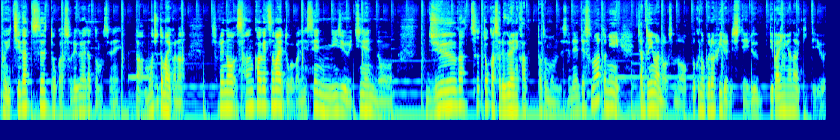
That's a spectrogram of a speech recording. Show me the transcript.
1月とかそれぐらいだと思うんですよね。あ、もうちょっと前かな。それの3ヶ月前とかが2021年の10月とかそれぐらいに買ったと思うんですよね。で、その後に、ちゃんと今のその僕のプロフィールにしているディバインアナーキーっていう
